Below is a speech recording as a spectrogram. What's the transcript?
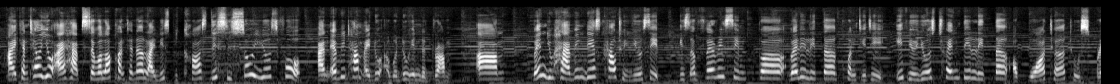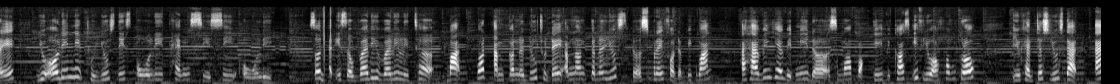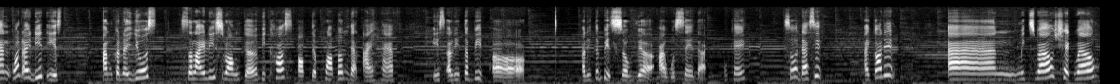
I can tell you I have several container like this because this is so useful and every time I do, I will do in the drum. Um, when you having this, how to use it? It's a very simple, very little quantity. If you use 20 liter of water to spray, you only need to use this only 10 cc only. So that is a very, very little. But what I'm gonna do today, I'm not gonna use the spray for the big one. I having here with me the small pocky because if you are home grow, you can just use that. And what I did is, I'm gonna use slightly stronger because of the problem that I have is a little bit uh, a little bit severe, I would say that, okay? So that's it. I got it and mix well, shake well.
